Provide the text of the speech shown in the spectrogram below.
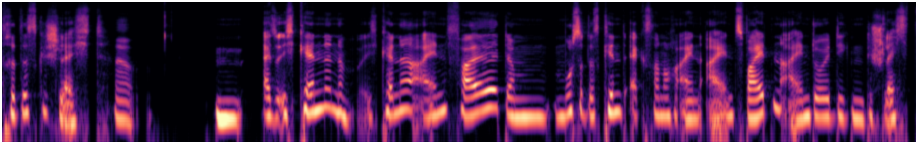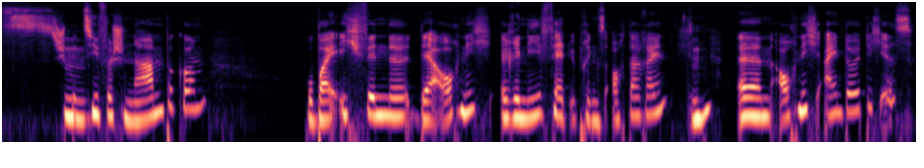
Ja. drittes Geschlecht. Ja. Also ich kenne, ne, ich kenne einen Fall, da musste das Kind extra noch einen, einen zweiten eindeutigen geschlechtsspezifischen Namen bekommen. Wobei ich finde, der auch nicht, René fällt übrigens auch da rein, Mhm. ähm, auch nicht eindeutig ist.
